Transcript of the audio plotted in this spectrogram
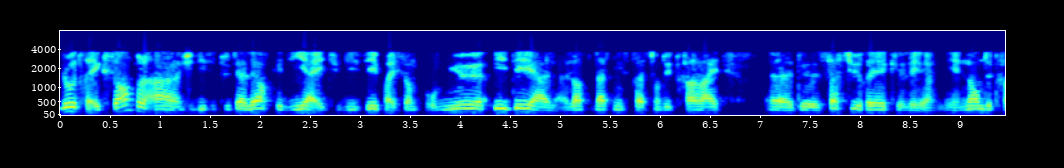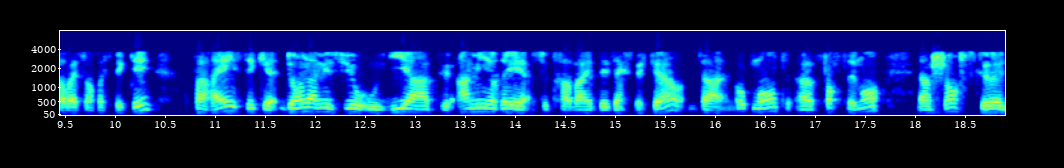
L'autre exemple, euh, je disais tout à l'heure que l'IA est utilisé par exemple pour mieux aider à l'administration du travail euh, de s'assurer que les, les, normes de travail sont respectées. Pareil, c'est que dans la mesure où l'IA peut améliorer ce travail des inspecteurs, ça augmente euh, fortement la chance que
